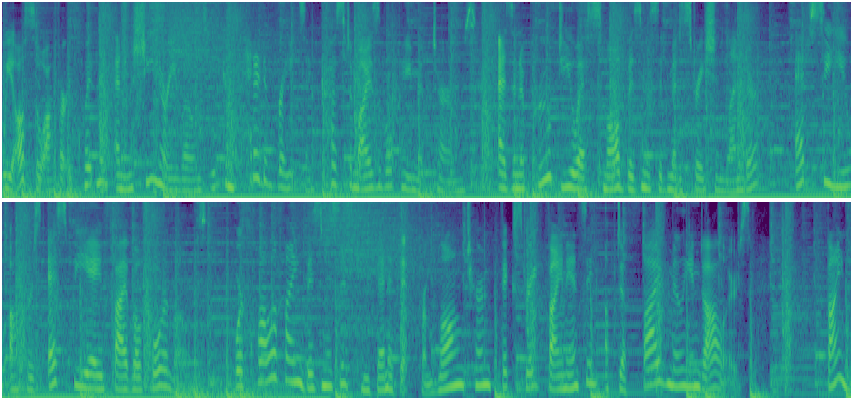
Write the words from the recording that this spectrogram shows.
We also offer equipment and machinery loans with competitive rates and customizable payment terms. As an approved U.S. Small Business Administration lender, FCU offers SBA 504 loans, where qualifying businesses can benefit from long term fixed rate financing up to $5 million. Finally,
